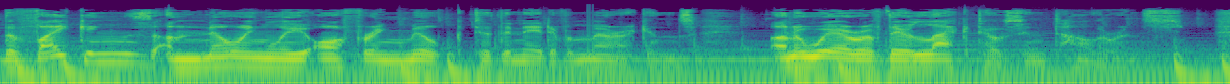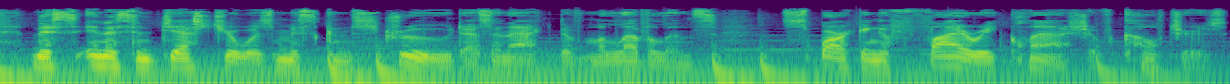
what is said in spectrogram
the Vikings unknowingly offering milk to the Native Americans, unaware of their lactose intolerance. This innocent gesture was misconstrued as an act of malevolence, sparking a fiery clash of cultures.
